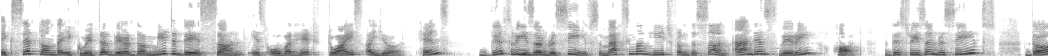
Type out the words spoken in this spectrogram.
except on the equator where the midday sun is overhead twice a year. Hence, this region receives maximum heat from the sun and is very hot. This region receives the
